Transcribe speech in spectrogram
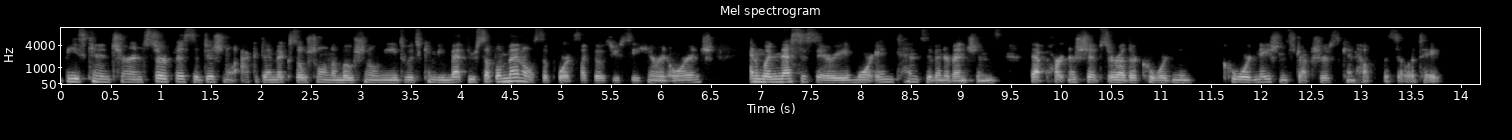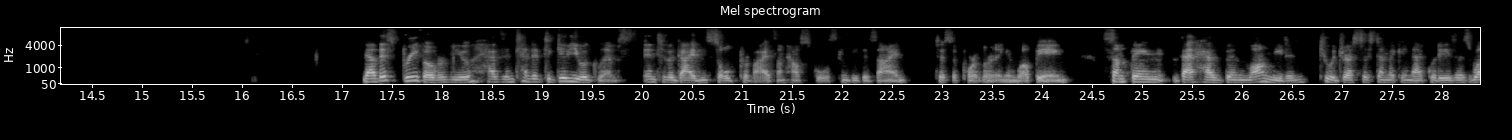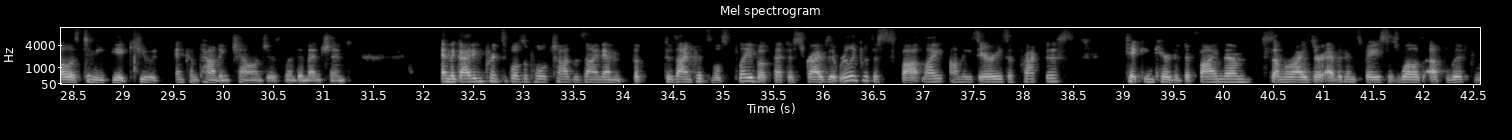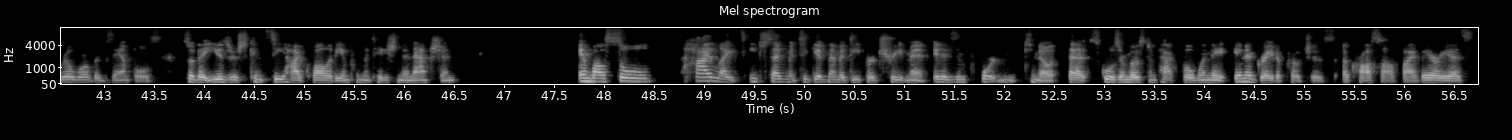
These can in turn surface additional academic, social, and emotional needs, which can be met through supplemental supports like those you see here in orange, and when necessary, more intensive interventions that partnerships or other coordinate, coordination structures can help facilitate. Now, this brief overview has intended to give you a glimpse into the guidance SOLD provides on how schools can be designed to support learning and well-being, something that has been long needed to address systemic inequities, as well as to meet the acute and compounding challenges Linda mentioned. And the guiding principles of whole child design and the design principles playbook that describes it really puts a spotlight on these areas of practice, taking care to define them, summarize their evidence base, as well as uplift real world examples so that users can see high quality implementation in action and while SOLD highlights each segment to give them a deeper treatment, it is important to note that schools are most impactful when they integrate approaches across all five areas.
